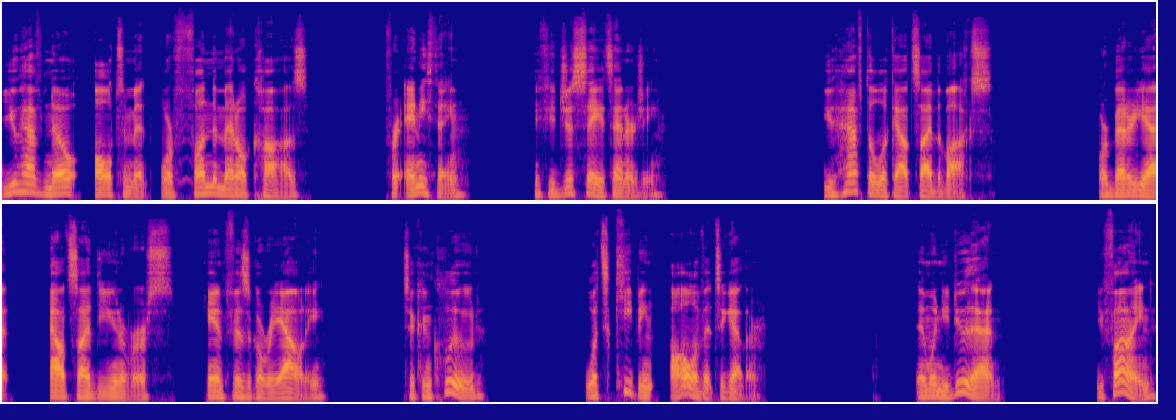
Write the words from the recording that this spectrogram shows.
You have no ultimate or fundamental cause for anything if you just say it's energy. You have to look outside the box, or better yet, outside the universe and physical reality, to conclude what's keeping all of it together. And when you do that, you find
